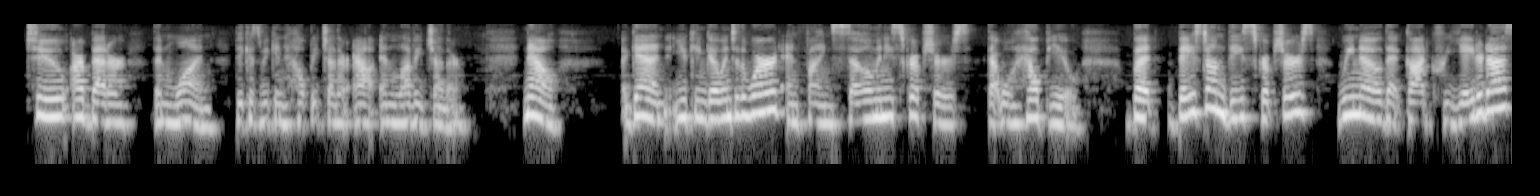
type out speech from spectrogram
Two are better than one because we can help each other out and love each other. Now, again, you can go into the Word and find so many scriptures that will help you. But based on these scriptures, we know that God created us.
